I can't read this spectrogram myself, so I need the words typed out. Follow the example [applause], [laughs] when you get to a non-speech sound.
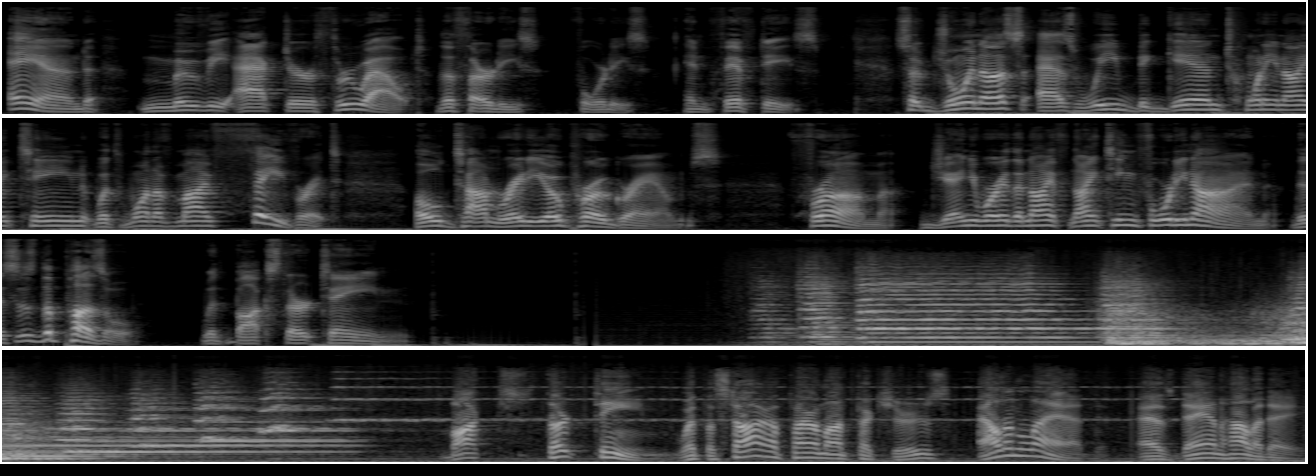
and movie actor throughout the 30s, 40s, and 50s. So join us as we begin 2019 with one of my favorite old time radio programs. From January the 9th, 1949, this is The Puzzle with Box 13. Box 13 with the star of Paramount Pictures, Alan Ladd, as Dan Holliday.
